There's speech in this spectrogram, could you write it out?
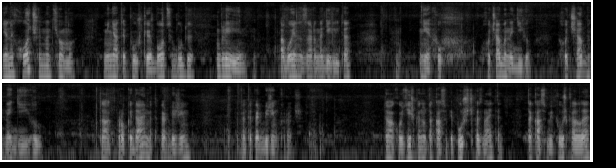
Я не хочу на цьому міняти пушки, бо це буде. Блін. Або я зараз на діглі, та? Ні, фух. Хоча б не дігл. Хоча б не дігл. Так, прокидаємо, тепер біжимо. А тепер біжимо, коротше. Так, озішка, ну така собі пушечка, знаєте. Така собі пушка, але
